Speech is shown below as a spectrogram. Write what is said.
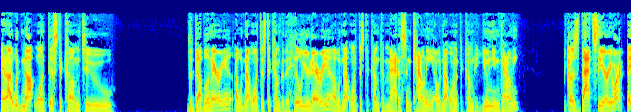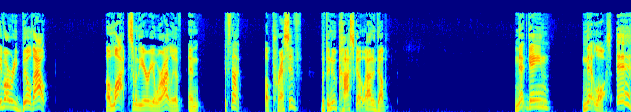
And I would not want this to come to the Dublin area. I would not want this to come to the Hilliard area. I would not want this to come to Madison County. I would not want it to come to Union County because that's the area where I'm. They've already built out a lot, some of the area where I live, and it's not oppressive, but the new Costco out in Dublin, net gain, net loss. Eh.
